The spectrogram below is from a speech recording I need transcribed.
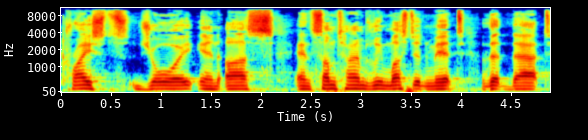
Christ's joy in us. And sometimes we must admit that that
